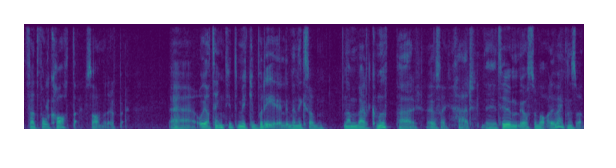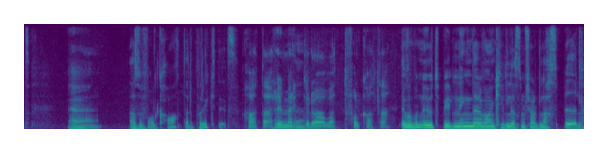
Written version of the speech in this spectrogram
För att folk hatar samer där uppe. Eh, och jag tänkte inte mycket på det. Men liksom, när man väl kom upp här, eller så här, till Umeå så var det verkligen så att eh, alltså folk hatade på riktigt. Hatar. Hur märkte du av att folk hatar? Jag var på en utbildning där det var en kille som körde lastbil.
